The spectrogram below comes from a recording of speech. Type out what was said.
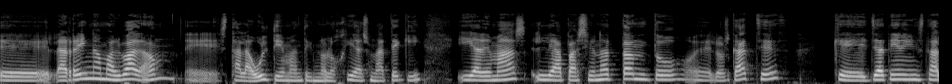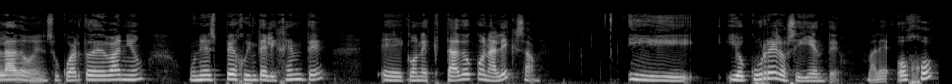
Eh, la reina malvada eh, está la última en tecnología, es una tequi, y además le apasiona tanto eh, los gadgets que ya tiene instalado en su cuarto de baño un espejo inteligente conectado con Alexa. Y, y ocurre lo siguiente, ¿vale? Ojo,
